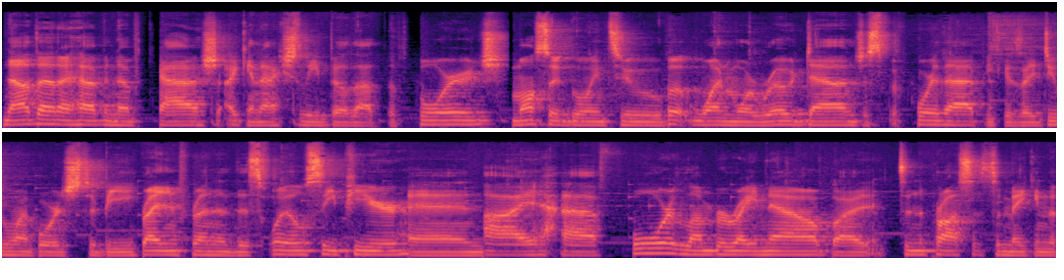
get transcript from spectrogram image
Now that I have enough cash, I can actually build out the forge. I'm also going to put one more road down just before that because I do want forge to be right in front of this oil seep here. And I have four lumber right now now, but it's in the process of making the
